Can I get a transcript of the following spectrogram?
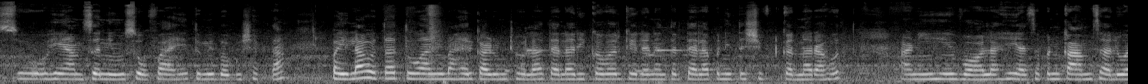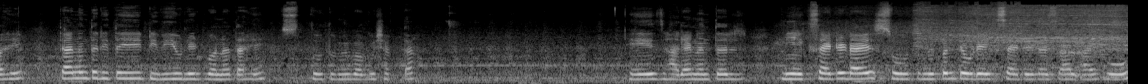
सो हे आमचं न्यू सोफा आहे तुम्ही बघू शकता. पहिला होता तो आम्ही बाहेर काढून ठेवला त्याला रिकवर केल्यानंतर त्याला पण इथे शिफ्ट करणार आहोत. आणि हे वॉल आहे याचं पण काम चालू आहे. त्यानंतर इथे टी व्ही युनिट बनत आहे. तो तुम्ही बघू शकता. हे झाल्यानंतर मी एक्सायटेड आहे सो तुम्ही पण तेवढे एक्सायटेड असाल आय होप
